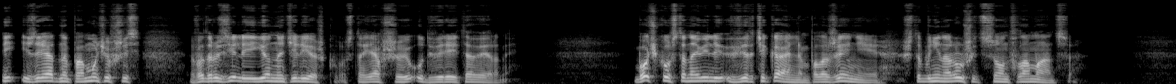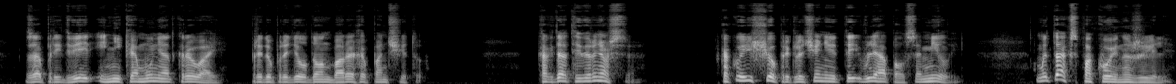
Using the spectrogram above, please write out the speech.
и, изрядно помучившись, водрузили ее на тележку, стоявшую у дверей таверны. Бочку установили в вертикальном положении, чтобы не нарушить сон фламанца. «Запри дверь и никому не открывай», — предупредил Дон Бареха Панчиту. «Когда ты вернешься? В какое еще приключение ты вляпался, милый? Мы так спокойно жили».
